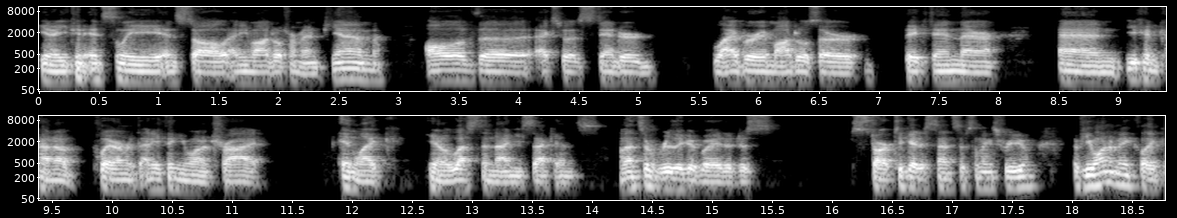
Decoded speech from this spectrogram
you know you can instantly install any module from npm all of the expo standard library modules are baked in there and you can kind of play around with anything you want to try in like you know less than 90 seconds. That's a really good way to just start to get a sense of something's for you. If you want to make like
